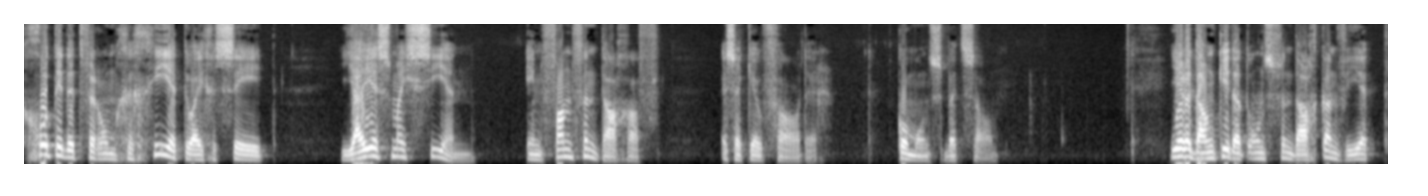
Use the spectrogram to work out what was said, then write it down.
God het dit vir hom gegee toe hy gesê het: "Jy is my seun en van vandag af is ek jou Vader." Kom ons bid saam. Here, dankie dat ons vandag kan weet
